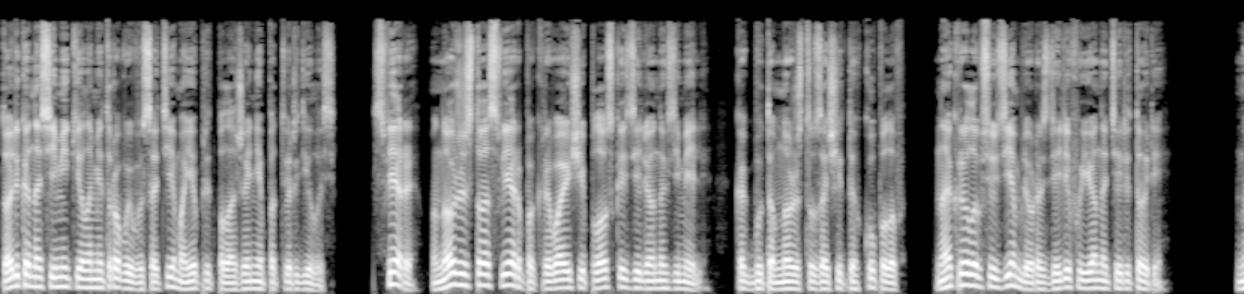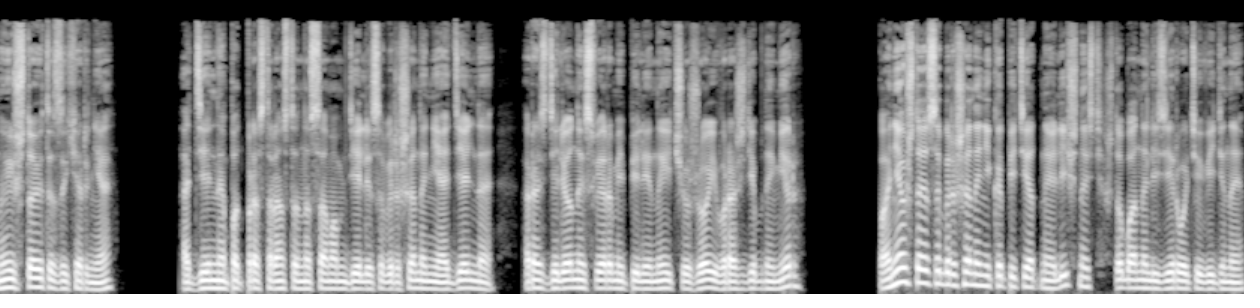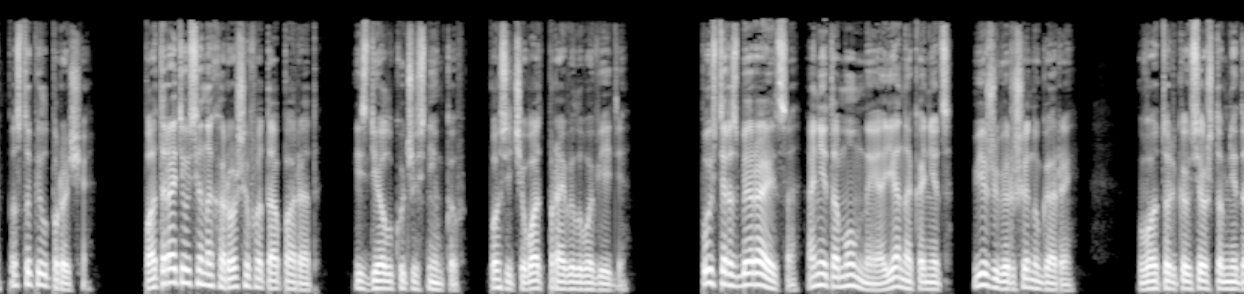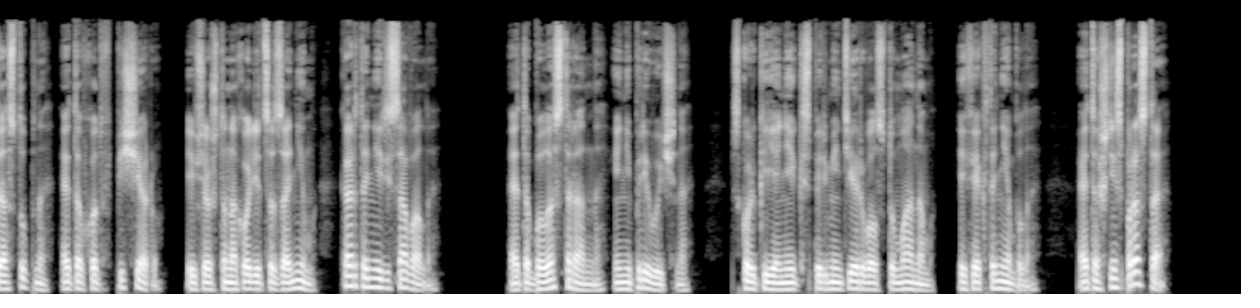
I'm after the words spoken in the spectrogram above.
Только на 7-километровой высоте мое предположение подтвердилось. Сферы, множество сфер, покрывающие плоскость зеленых земель, как будто множество защитных куполов накрыло всю землю, разделив ее на территории. Ну и что это за херня? Отдельное подпространство на самом деле совершенно не отдельное, разделенный сферами пелены чужой и враждебный мир? Поняв, что я совершенно некомпетентная личность, чтобы анализировать увиденное, поступил проще. Потратился на хороший фотоаппарат и сделал кучу снимков, после чего отправил его Веде. Пусть разбирается, они там умные, а я, наконец, вижу вершину горы. Вот только все, что мне доступно, это вход в пещеру, и все, что находится за ним, карта не рисовала. Это было странно и непривычно. Сколько я не экспериментировал с туманом, эффекта не было. Это ж неспроста.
